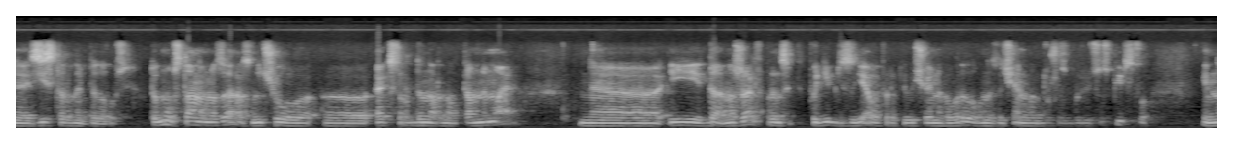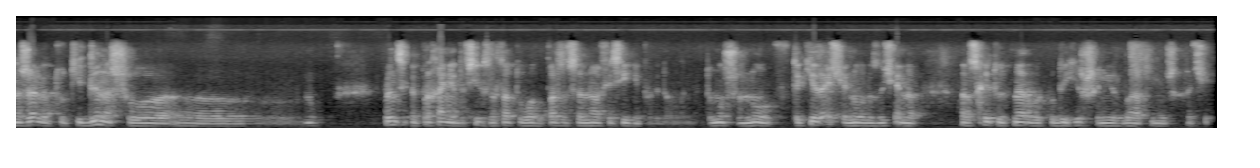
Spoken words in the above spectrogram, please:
зі сторони Білорусі. Тому станом на зараз нічого екстраординарного там немає. І да, на жаль, в принципі, подібні заяви, про які ви щойно говорили, вони звичайно дуже збурюють суспільство. І на жаль, тут єдине, що ну, в принципі, прохання до всіх звертати увагу перш за все на офіційні повідомлення, тому що ну в такі речі ну надзвичайно розхитують нерви куди гірше ніж багато інших речей.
